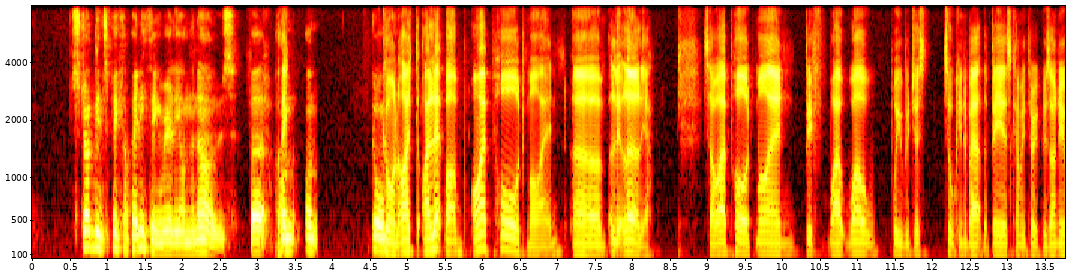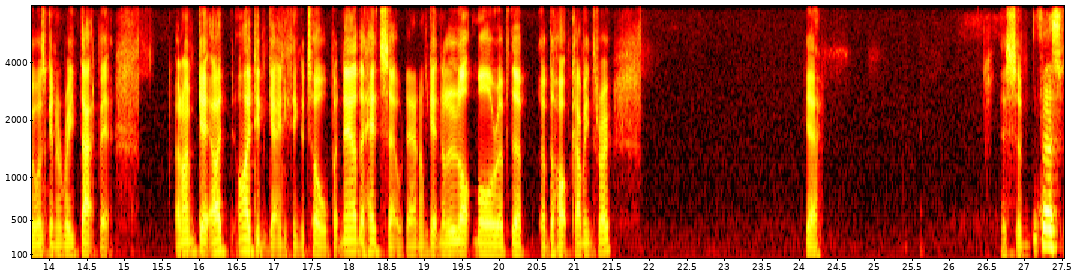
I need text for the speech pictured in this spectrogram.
struggling to pick up anything really on the nose, but I think- on on go on. Go on. I, I let my I poured mine um, a little earlier, so I poured mine bef- while, while we were just talking about the beers coming through because I knew I was going to read that bit, and I'm get I I didn't get anything at all. But now the head settled down, I'm getting a lot more of the of the hop coming through. Yeah. There's some First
